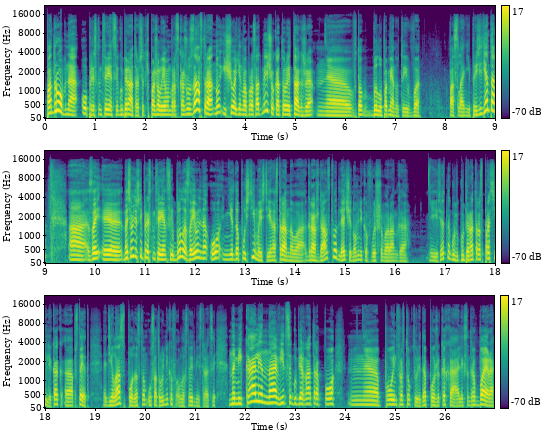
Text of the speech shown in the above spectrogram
подробно о пресс-конференции губернатора все-таки, пожалуй, я вам расскажу завтра. Но еще один вопрос отмечу, который также э, был упомянутый в послании президента. А, э, на сегодняшней пресс-конференции было заявлено о недопустимости иностранного гражданства для чиновников высшего ранга И, естественно, губ- губернатора спросили, как а, обстоят дела с подостом у сотрудников областной администрации. Намекали на вице-губернатора по, э, по инфраструктуре, да, по ЖКХ Александра Байера,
